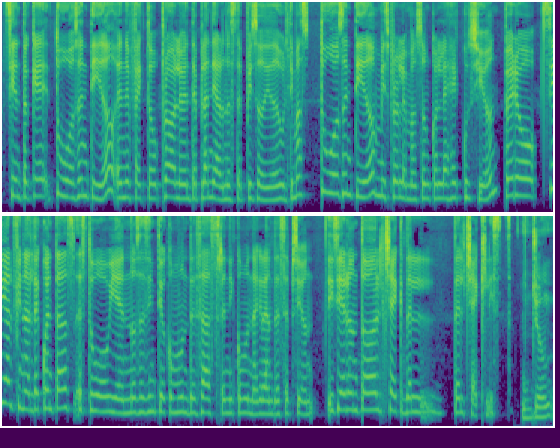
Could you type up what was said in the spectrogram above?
Siento que tuvo sentido. En efecto, probablemente planearon este episodio de últimas. Tuvo sentido. Mis problemas son con la ejecución. Pero sí, al final de cuentas estuvo bien. No se sintió como un desastre ni como una gran decepción. Hicieron todo el check del, del checklist. Yo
